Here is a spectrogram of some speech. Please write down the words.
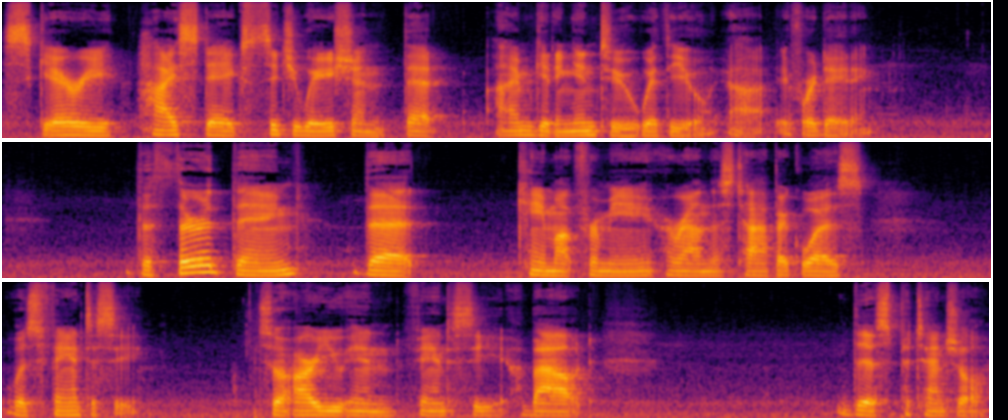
scary, high stakes situation that I'm getting into with you uh, if we're dating. The third thing that came up for me around this topic was was fantasy. So, are you in fantasy about this potential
